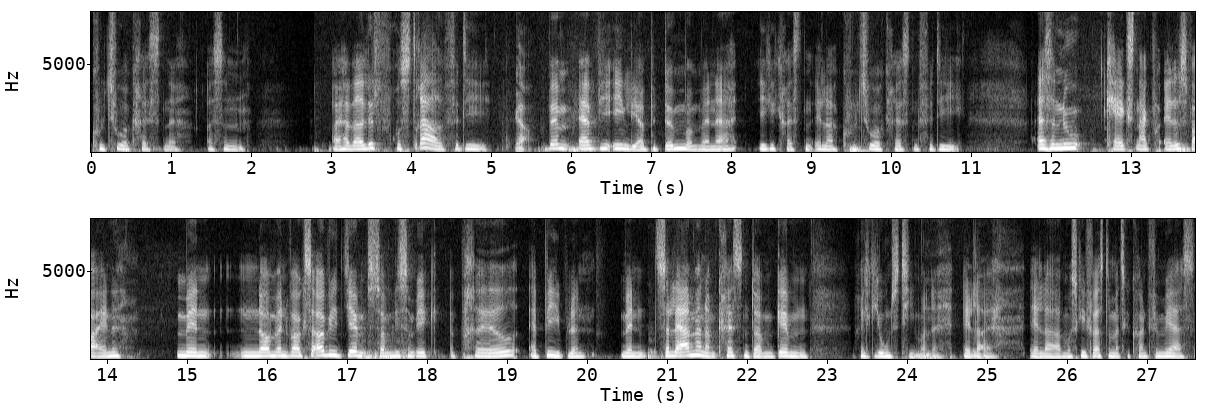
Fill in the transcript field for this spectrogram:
kulturkristne og sådan. Og jeg har været lidt frustreret, fordi Ja. hvem er vi egentlig at bedømme, om man er ikke-kristen eller kulturkristen? Fordi, altså nu kan jeg ikke snakke på alles vegne, men når man vokser op i et hjem, som ligesom ikke er præget af Bibelen, men så lærer man om kristendommen gennem religionstimerne, eller, eller måske først, når man skal konfirmeres.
